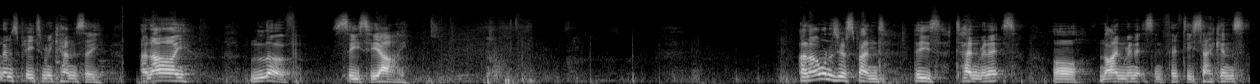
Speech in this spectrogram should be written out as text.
my name is Peter Mackenzie, and I love CCI. And I want to just spend these 10 minutes, or 9 minutes and 50 seconds,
